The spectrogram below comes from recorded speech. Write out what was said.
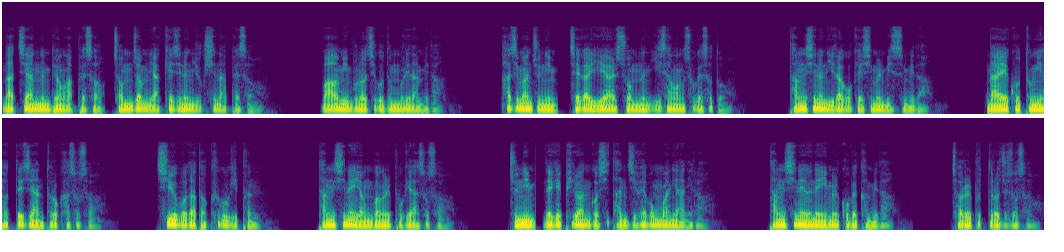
낫지 않는 병 앞에서 점점 약해지는 육신 앞에서 마음이 무너지고 눈물이 납니다. 하지만 주님, 제가 이해할 수 없는 이 상황 속에서도 당신은 일하고 계심을 믿습니다. 나의 고통이 헛되지 않도록 하소서. 치유보다 더 크고 깊은 당신의 영광을 보게 하소서. 주님, 내게 필요한 것이 단지 회복만이 아니라 당신의 은혜임을 고백합니다. 저를 붙들어 주소서.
